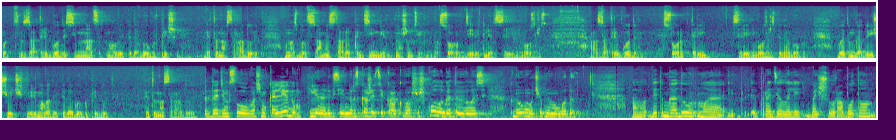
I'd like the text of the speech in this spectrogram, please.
Вот за три года 17 молодых педагогов пришли. Это нас радует. У нас был самый старый контингент в нашем технике, 49 лет средний возраст. А за три года 43 средний возраст педагогов. В этом году еще 4 молодых педагога придут. Это нас радует. Дадим слово вашим коллегам. Елена Алексеевна, расскажите, как ваша школа готовилась к новому учебному году? А, в этом году мы проделали большую работу.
